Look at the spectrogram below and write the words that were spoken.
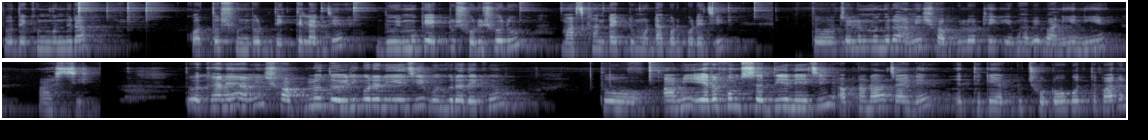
তো দেখুন বন্ধুরা, কত সুন্দর দেখতে লাগছে। দুই মুখে একটু সরু সরু, মাঝখানটা একটু মোটা করে করেছি। তো চলুন বন্ধুরা, আমি সবগুলো ঠিক এভাবে বানিয়ে নিয়ে আসছি। তো এখানে আমি সবগুলো তৈরি করে নিয়েছি, বন্ধুরা দেখুন। তো আমি এরকম শেপ দিয়ে নিয়েছি, আপনারা চাইলে এর থেকে একটু ছোটও করতে পারেন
